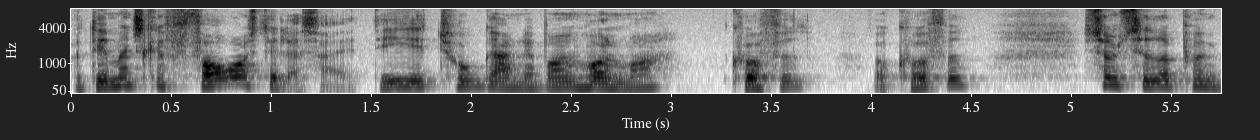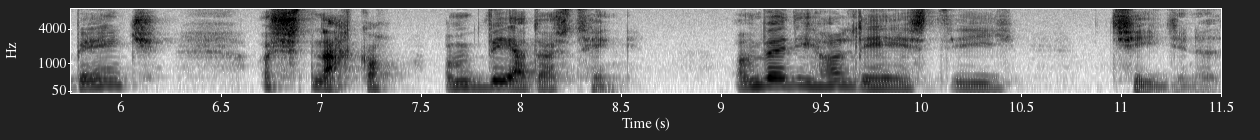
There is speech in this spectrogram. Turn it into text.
Og det, man skal forestille sig, det er to gamle Bornholmer, Kuffet og Kuffet, som sidder på en bench og snakker om hverdagsting. Om hvad de har læst i tidene,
